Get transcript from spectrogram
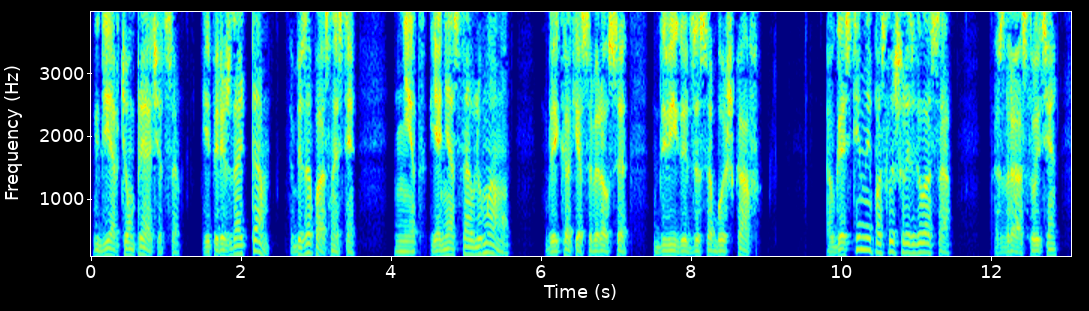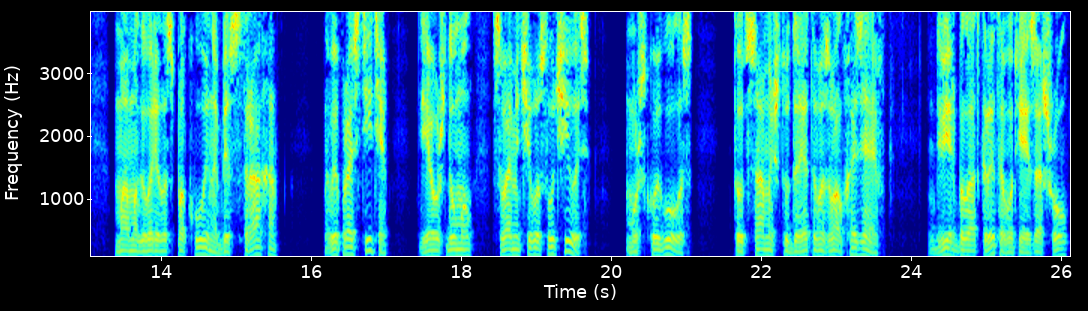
где Артем прячется, и переждать там, в безопасности. Нет, я не оставлю маму. Да и как я собирался двигать за собой шкаф? В гостиной послышались голоса. «Здравствуйте». Мама говорила спокойно, без страха. «Вы простите, я уж думал, с вами чего случилось?» Мужской голос. Тот самый, что до этого звал хозяев. Дверь была открыта, вот я и зашел.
